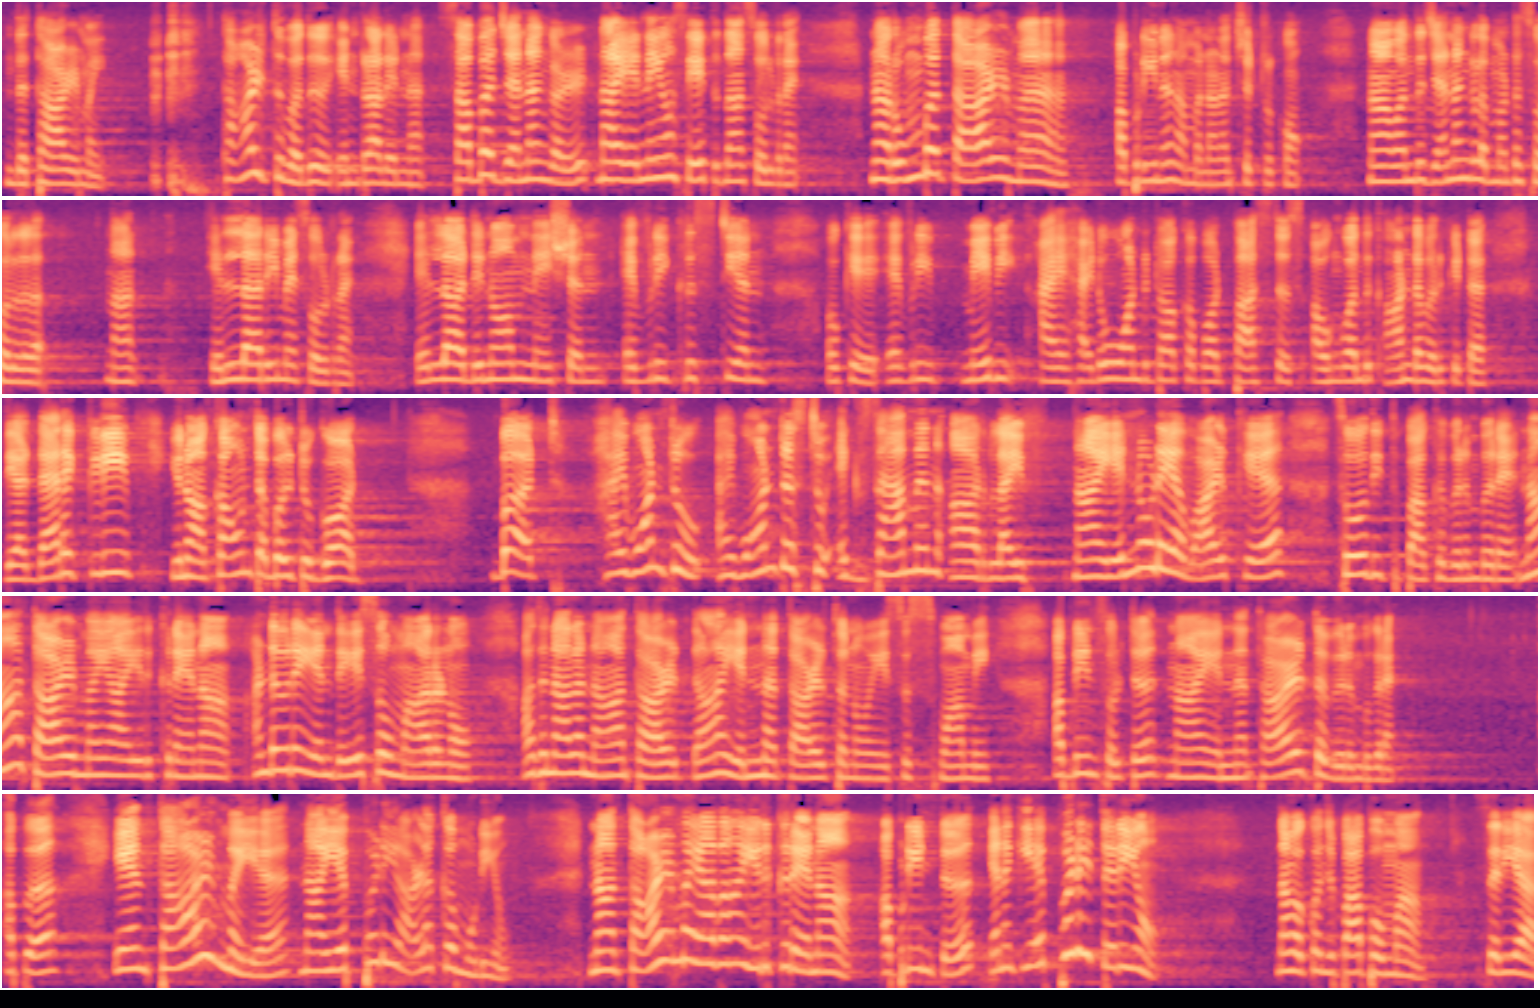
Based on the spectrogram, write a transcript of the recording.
இந்த தாழ்மை. தாழ்த்துவது என்றால் என்ன? சப ஜனங்கள் நான் என்னையும் சேர்த்து தான் சொல்கிறேன் நான் ரொம்ப தாழ்மை அப்படின்னு நம்ம நினச்சிட்ருக்கோம். நான் வந்து ஜனங்களை மட்டும் சொல்லலை. நான் எல்லாரையுமே சொல்கிறேன் எல்லா denomination every Christian okay every maybe I I don't want to talk about pastors அவங்க வந்து ஆண்டவர்கிட்ட. They are directly you know accountable to God but I want to I want us to examine our life நான் என்னுடைய வாழ்க்கையை சோதித்து பார்க்க விரும்புகிறேன் நான் தாழ்மையாக இருக்கிறேன்னா ஆண்டவரே என் தேசம் மாறணும். அதனால நான் தாழ் நான் என்ன தாழ்த்தணும் ஏசு சுவாமி? அப்படின்னு சொல்லிட்டு நான் என்ன தாழ்த்த விரும்புகிறேன். அப்போ என் தாழ்மையை நான் எப்படி அளக்க முடியும்? நான் தாழ்மையாக தான் இருக்கிறேனா அப்படின்ட்டு எனக்கு எப்படி தெரியும்? நம்ம கொஞ்சம் பார்ப்போமா? சரியா?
